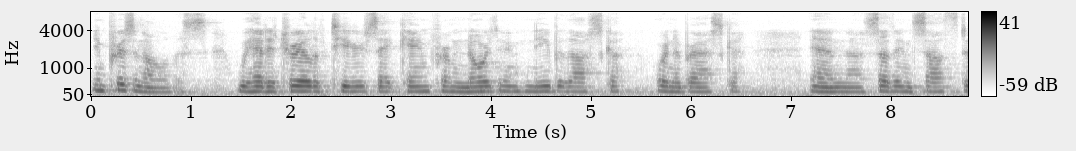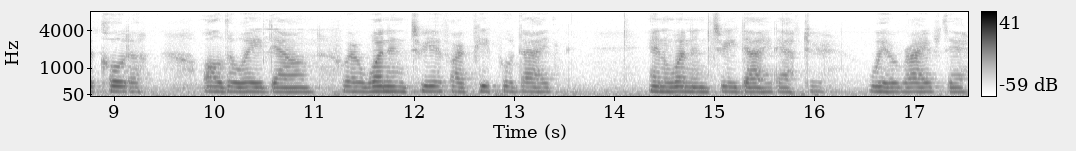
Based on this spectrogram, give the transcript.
imprison all of us. We had a trail of tears that came from northern Nebraska or Nebraska and uh, southern South Dakota all the way down where one in three of our people died and one in three died after we arrived there.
